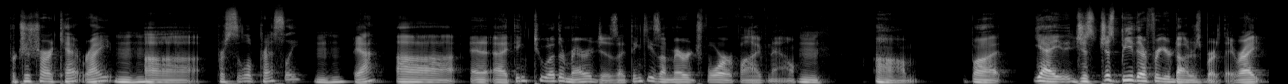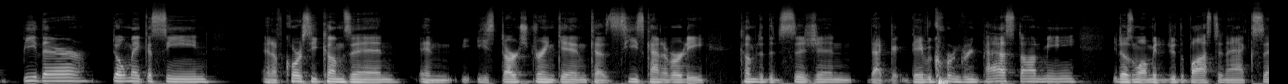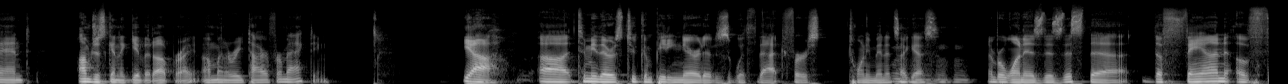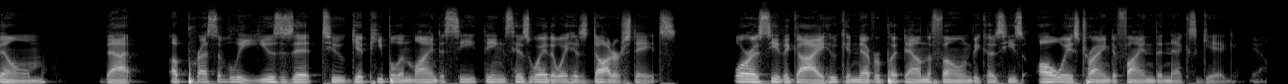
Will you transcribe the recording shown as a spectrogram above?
Patricia Arquette, right? Mhm. Uh, Priscilla Presley. mm-hmm. Yeah. Uh, and I think two other marriages. I think he's on marriage four or five now. Mm. Um, but yeah, just just be there for your daughter's birthday, right? Be there. Don't make a scene. And of course, he comes in and he starts drinking because he's kind of already come to the decision that David Gordon Green passed on me. He doesn't want me to do the Boston accent. I'm just gonna give it up, right? I'm gonna retire from acting. Yeah. Uh, to me, there's two competing narratives with that first 20 minutes, I guess. Number one is is this the the fan of film that oppressively uses it to get people in line to see things his way, the way his daughter states? Or is he the guy who can never put down the phone because he's always trying to find the next gig? Yeah.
